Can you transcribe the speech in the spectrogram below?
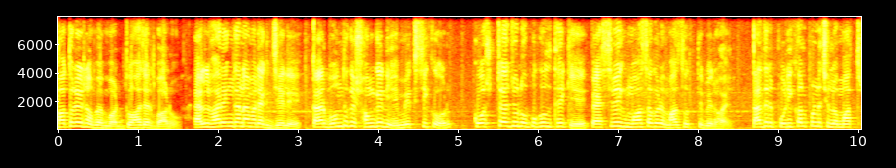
সতেরোই নভেম্বর দু হাজার বারো। অ্যালভারেঙ্গা নামের এক জেলে তার বন্ধুকে সঙ্গে নিয়ে মেক্সিকোর কোস্টাজুল উপকূল থেকে প্যাসিফিক মহাসাগরে মাছ ধরতে বের হয়। তাদের পরিকল্পনা ছিল মাত্র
